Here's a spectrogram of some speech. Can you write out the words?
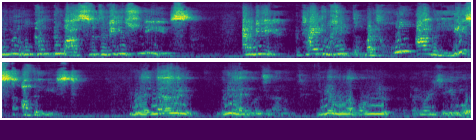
people who come to us with needs and we try to help them. But who are least of the least? എല്ലാവരും ചെയ്യുമ്പോൾ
